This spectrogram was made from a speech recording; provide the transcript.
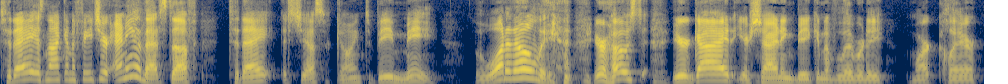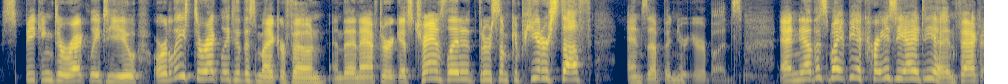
Today is not going to feature any of that stuff. Today it's just going to be me, the one and only, your host, your guide, your shining beacon of liberty, Marc Clair, speaking directly to you, or at least directly to this microphone, and then after it gets translated through some computer stuff, ends up in your earbuds. And yeah, this might be a crazy idea. In fact,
